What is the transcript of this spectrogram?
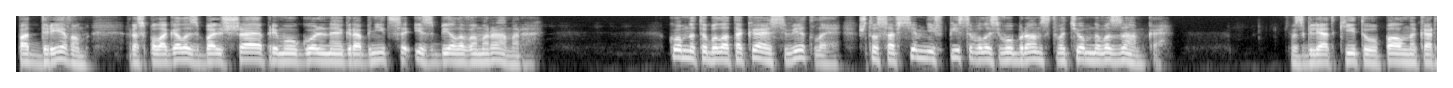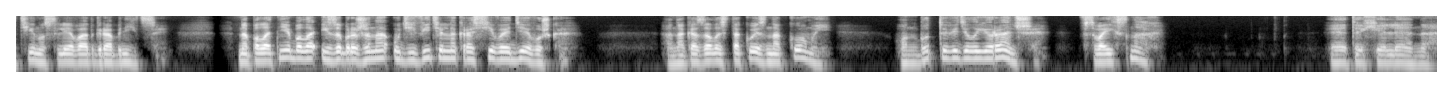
Под древом располагалась большая прямоугольная гробница из белого мрамора. Комната была такая светлая, что совсем не вписывалась в убранство темного замка. Взгляд Кита упал на картину слева от гробницы. На полотне была изображена удивительно красивая девушка. Она казалась такой знакомой. Он будто видел ее раньше, в своих снах. «Это Хелена,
